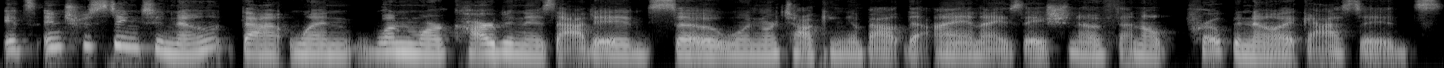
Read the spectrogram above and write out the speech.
it's interesting to note that when one more carbon is added, so when we're talking about the ionization of phenylpropanoic acids,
